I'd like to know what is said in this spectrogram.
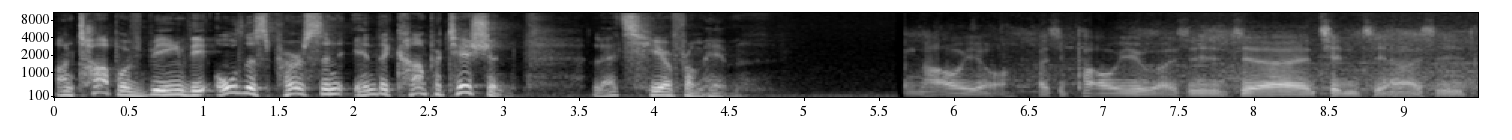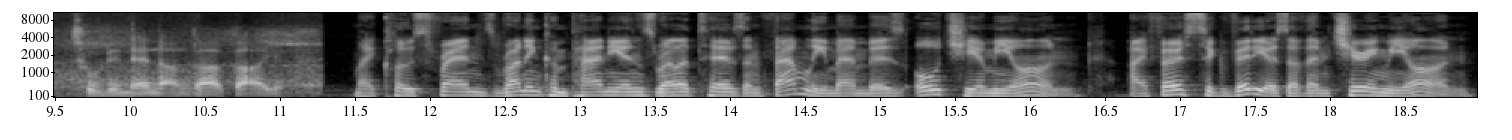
on top of being the oldest person in the competition. Let's hear from him. My close friends, running companions, relatives, and family members all cheer me on. I first took videos of them cheering me on.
